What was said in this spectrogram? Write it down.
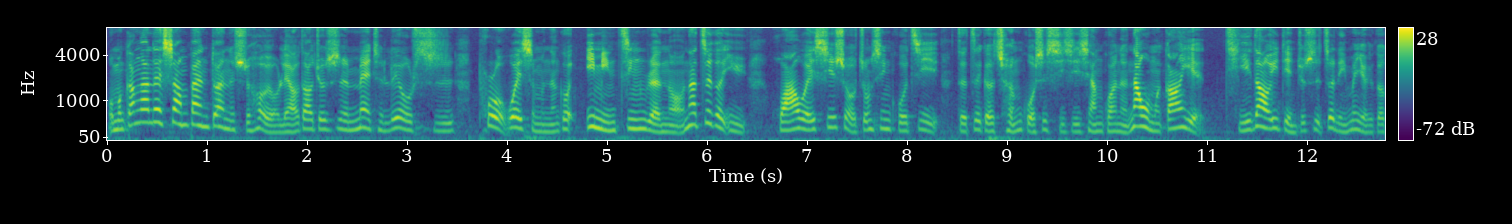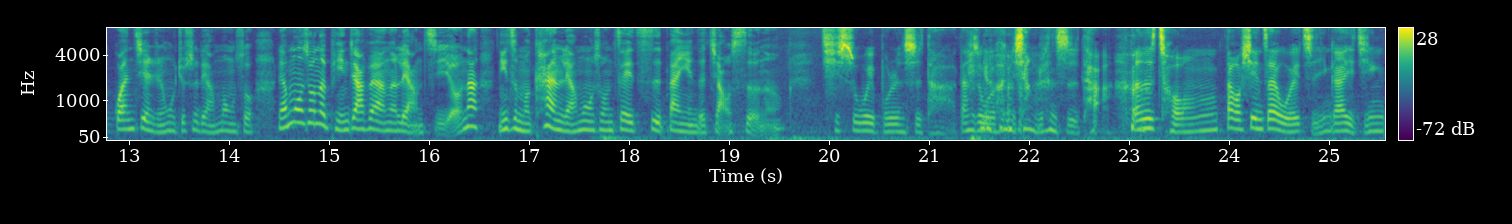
我们刚刚在上半段的时候有聊到，就是 Mate 六十 Pro 为什么能够一鸣惊人哦？那这个与华为携手中芯国际的这个成果是息息相关的。那我们刚刚也提到一点，就是这里面有一个关键人物，就是梁孟松。梁孟松的评价非常的两极哦。那你怎么看梁孟松这一次扮演的角色呢？其实我也不认识他，但是我很想认识他。但是从到现在为止，应该已经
